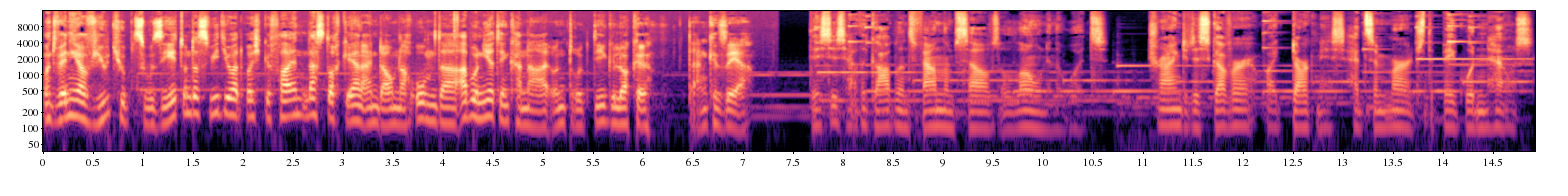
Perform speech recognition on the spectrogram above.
Und wenn ihr auf YouTube zuseht und das Video hat euch gefallen, lasst doch gerne einen Daumen nach oben da, abonniert den Kanal und drückt die Glocke. Danke sehr. This is how the goblins found themselves alone in the trying to discover why darkness had submerged the big wooden house.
